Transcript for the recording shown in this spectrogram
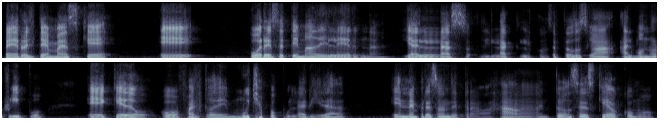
pero el tema es que eh, por ese tema de Lerna y el concepto asociado al monorripo, eh, quedó o faltó de mucha popularidad en la empresa donde trabajaba. Entonces quedó como,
